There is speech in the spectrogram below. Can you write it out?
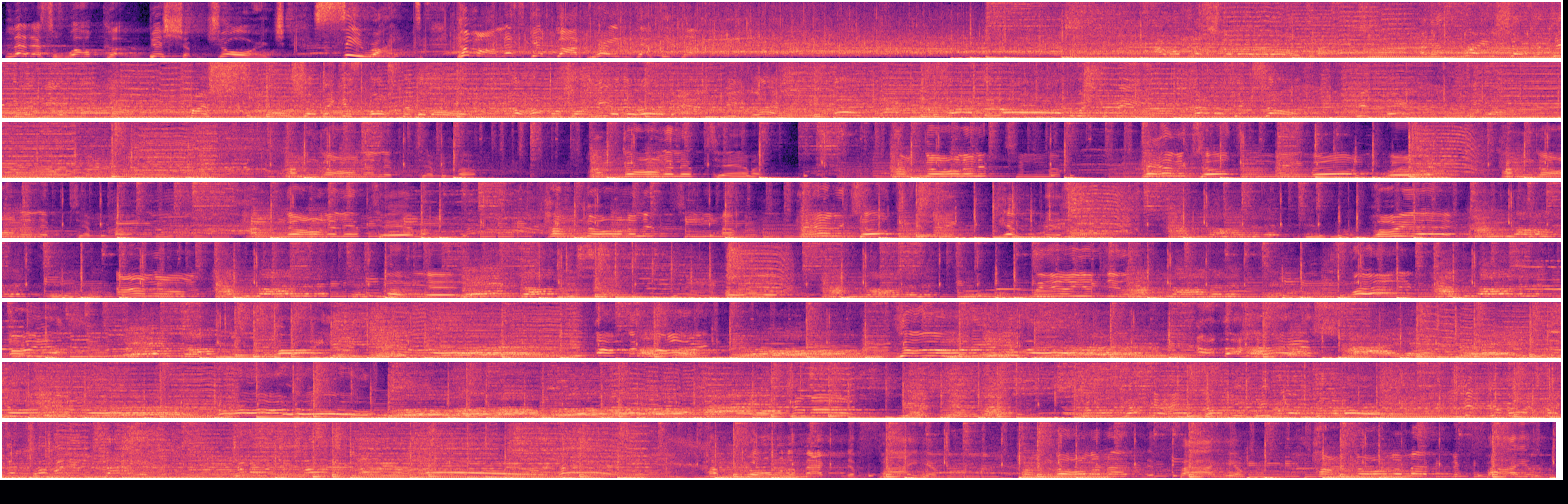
Let us welcome Bishop George Searight. Come on, let's give God praise as he comes. I will bless the Lord at all times, and his praise shall continually be in my mouth. My soul shall make his boast in the Lord. The humble shall hear the thereof and be glad. Oh, magnify the Lord with me. Let us exalt his name together. I'm gonna lift him up. I'm gonna lift him up. I'm gonna lift him up and exalt his name. Oh, oh. I'm gonna lift him up. I'm gonna lift him up. I'm gonna lift him up him. I'm gonna magnify him.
